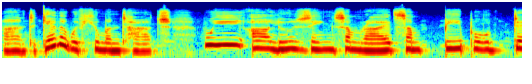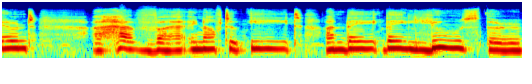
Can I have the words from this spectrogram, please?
And together with human touch, we are losing some rights. Some people don't uh, have uh, enough to eat and they, they lose their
